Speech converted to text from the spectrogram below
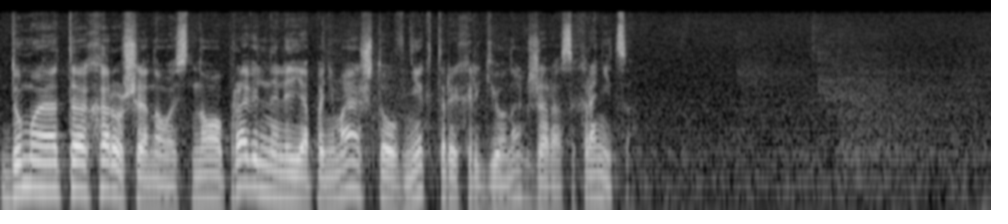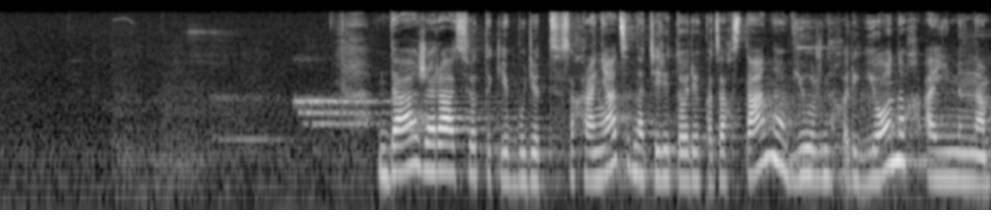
Думаю, это хорошая новость, но правильно ли я понимаю, что в некоторых регионах жара сохранится? Да, жара все-таки будет сохраняться на территории Казахстана, в южных регионах, а именно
